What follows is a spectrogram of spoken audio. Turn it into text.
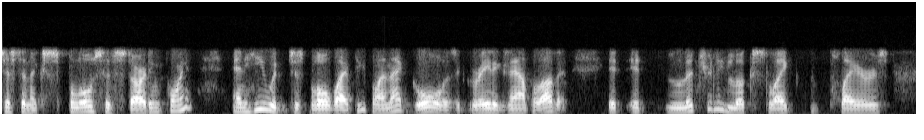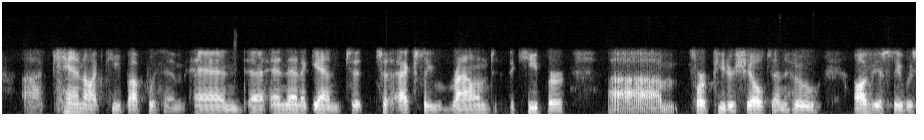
just an explosive starting point, and he would just blow by people. And that goal is a great example of it it it literally looks like players uh, cannot keep up with him, and uh, and then again to to actually round the keeper um, for Peter Shilton, who obviously was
